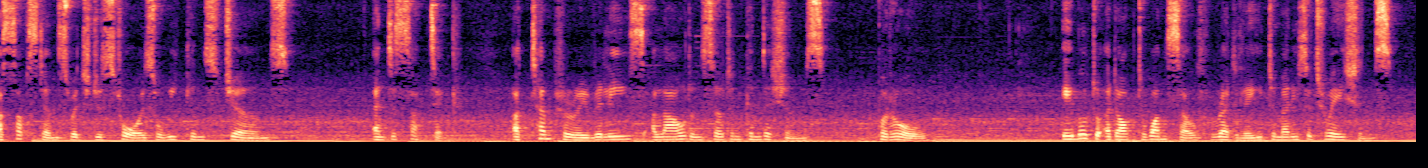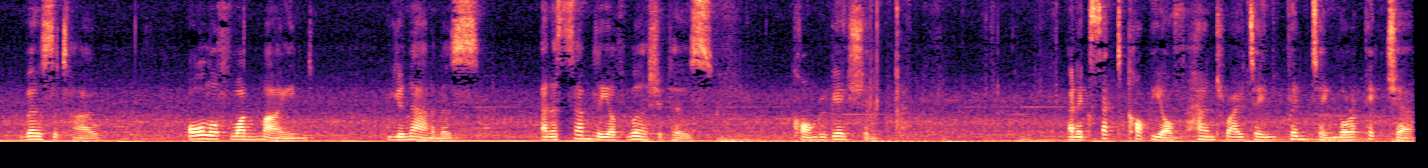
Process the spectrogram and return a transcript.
A substance which destroys or weakens germs. Antiseptic, a temporary release allowed on certain conditions. parole, able to adapt oneself readily to many situations, versatile, all of one mind, unanimous, an assembly of worshippers, congregation. An exact copy of handwriting, printing, or a picture,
